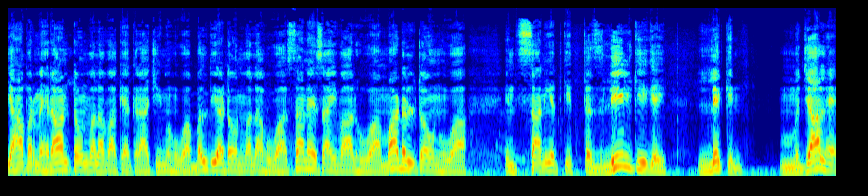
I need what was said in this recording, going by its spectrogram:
यहाँ पर मेहरान टाउन वाला वाक्य कराची में हुआ, बल्दिया टाउन वाला हुआ, सन साहिवाल हुआ, मॉडल टाउन हुआ, इंसानियत की तजलील की गई। लेकिन मजाल है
